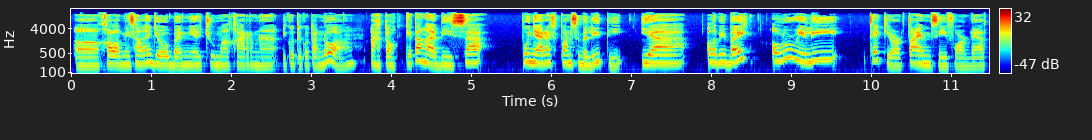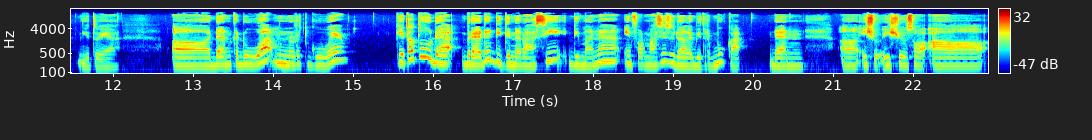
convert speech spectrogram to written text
Uh, kalau misalnya jawabannya cuma karena ikut-ikutan doang atau kita nggak bisa punya responsibility, ya lebih baik lu really take your time sih for that gitu ya. Uh, dan kedua menurut gue kita tuh udah berada di generasi di mana informasi sudah lebih terbuka dan uh, isu-isu soal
